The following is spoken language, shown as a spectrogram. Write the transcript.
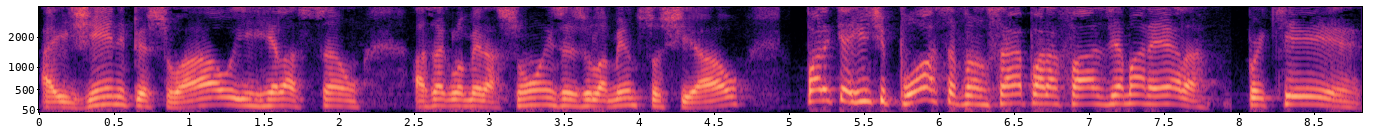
à higiene pessoal, em relação às aglomerações, ao isolamento social, para que a gente possa avançar para a fase amarela, porque,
